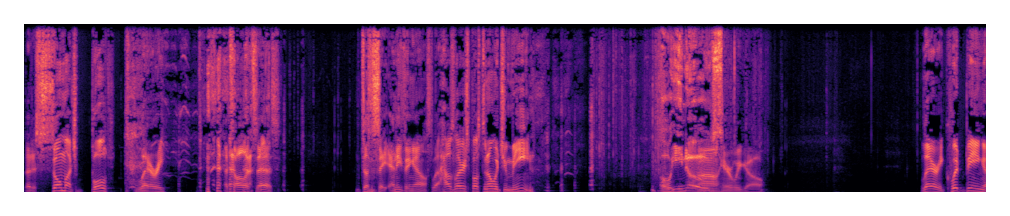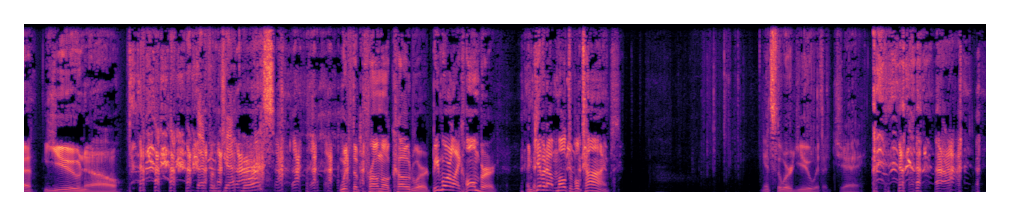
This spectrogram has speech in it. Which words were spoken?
That is so much bull, Larry. That's all it says. It doesn't say anything else. How's Larry supposed to know what you mean? oh, he Oh, knows. here we go. Larry, quit being a you know Is that from Jack Morris? with the promo code word. Be more like Holmberg and give it out multiple times. It's the word you with a J.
